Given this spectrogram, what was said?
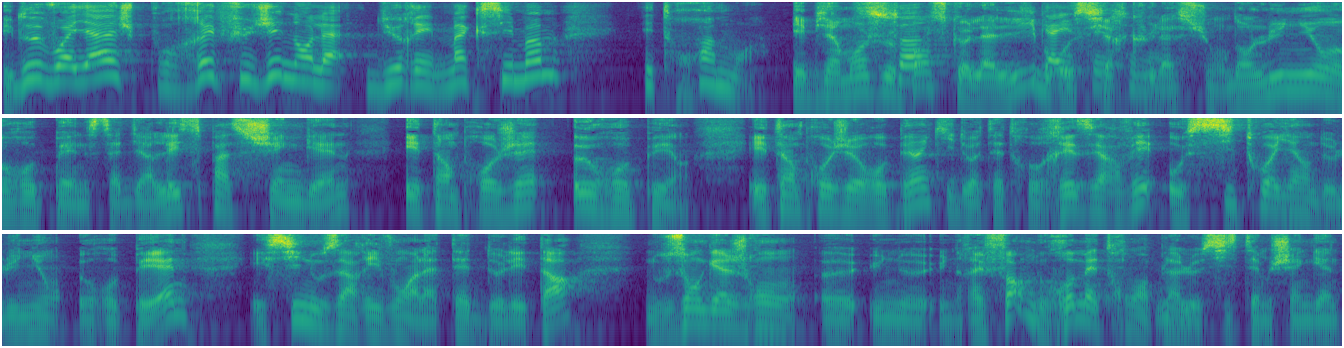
pas. De voyage pour réfugié dans la durée maximum et trois mois. Eh bien, moi, je Sauf pense que la libre circulation dans l'Union européenne, c'est-à-dire l'espace Schengen, est un projet européen. Est un projet européen qui doit être réservé aux citoyens de l'Union européenne. Et si nous arrivons à la tête de l'État, nous engagerons euh, une, une réforme, nous remettrons en plat le système Schengen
